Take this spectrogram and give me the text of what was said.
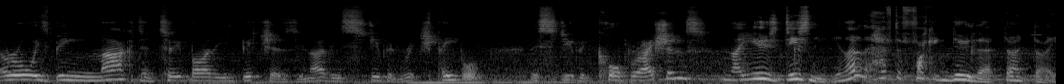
are always being marketed to by these bitches, you know, these stupid rich people, these stupid corporations, and they use Disney, you know, they have to fucking do that, don't they?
